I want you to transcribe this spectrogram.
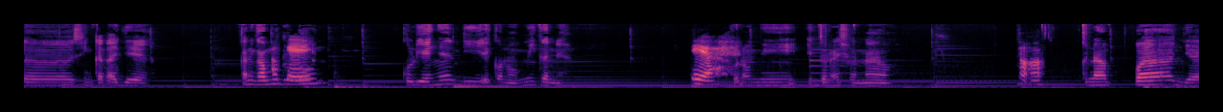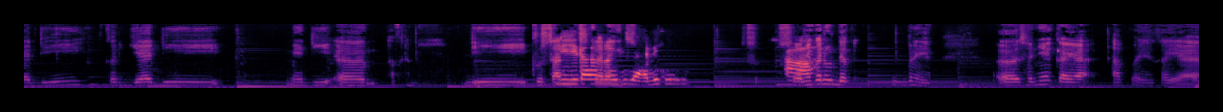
uh, singkat aja ya kan kamu okay. dulu kuliahnya di ekonomi kan ya iya ekonomi internasional kenapa jadi kerja di media uh, apa namanya di perusahaan Digital sekarang media, di soalnya uh. kan udah gimana ya? Uh, soalnya kayak apa ya kayak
